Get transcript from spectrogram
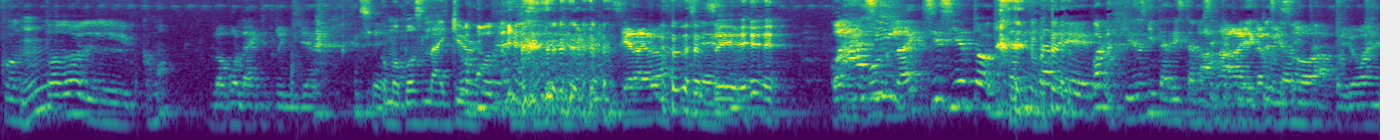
con Mm. todo el ¿cómo? Lobo like Bringer. Sí. Como Buzz Lightyear. ¿Sí era algo? Sí. ¿Cuál Ah, sí, Light? sí es cierto, guitarrista de, bueno, es guitarrista, no sé en qué Ajá, y proyecto luego está hizo, ahorita. apoyó en,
